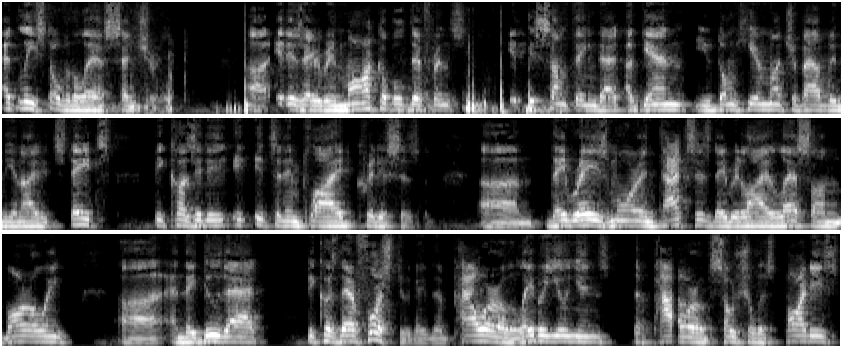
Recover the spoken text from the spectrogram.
at least over the last century. Uh, it is a remarkable difference. Is something that, again, you don't hear much about in the United States because it is, it, it's an implied criticism. Um, they raise more in taxes. They rely less on borrowing. Uh, and they do that because they're forced to. They, the power of labor unions, the power of socialist parties,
